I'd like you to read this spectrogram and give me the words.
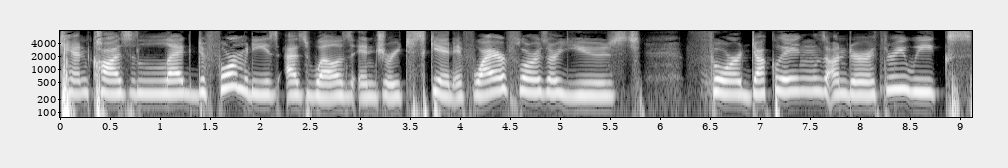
can cause leg deformities as well as injury to skin. If wire floors are used for ducklings under three weeks,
